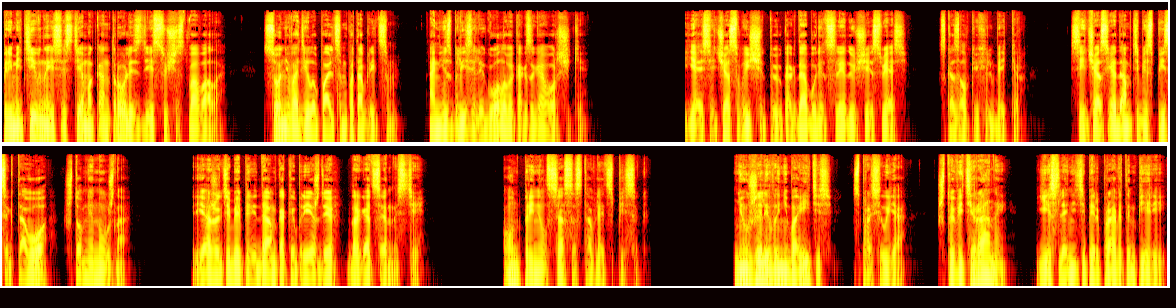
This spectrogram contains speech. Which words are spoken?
Примитивная система контроля здесь существовала. Соня водила пальцем по таблицам. Они сблизили головы, как заговорщики. «Я сейчас высчитаю, когда будет следующая связь», — сказал Кюхельбекер. Сейчас я дам тебе список того, что мне нужно. Я же тебе передам, как и прежде, драгоценности». Он принялся составлять список. «Неужели вы не боитесь, — спросил я, — что ветераны, если они теперь правят империей,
